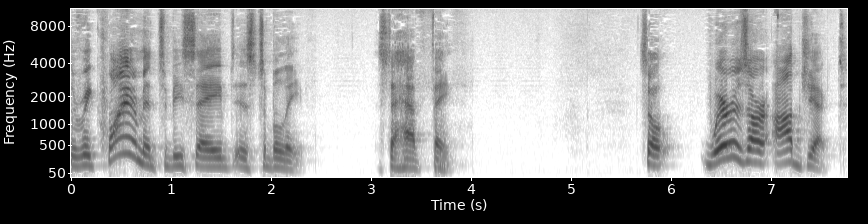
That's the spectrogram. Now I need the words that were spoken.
the requirement to be saved is to believe, is to have faith. So where is our object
